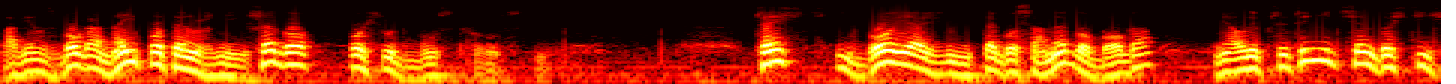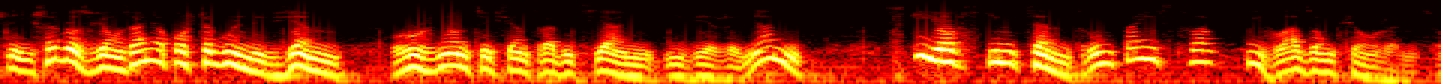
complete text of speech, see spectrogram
a więc Boga najpotężniejszego pośród bóstw ruskich. Cześć i bojaźń tego samego Boga miały przyczynić się do ściślejszego związania poszczególnych ziem, różniących się tradycjami i wierzeniami, z kijowskim centrum państwa i władzą książęcą.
